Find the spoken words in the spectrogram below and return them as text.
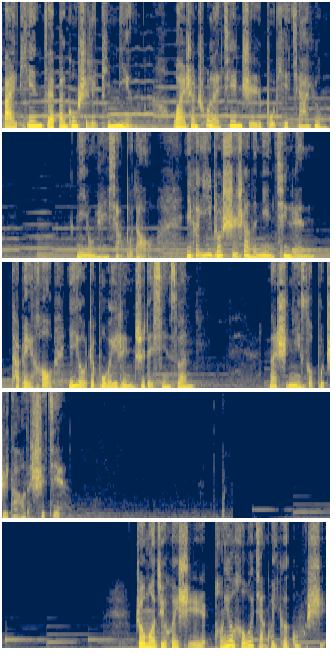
白天在办公室里拼命，晚上出来兼职补贴家用。你永远想不到，一个衣着时尚的年轻人，他背后也有着不为人知的辛酸。那是你所不知道的世界。周末聚会时，朋友和我讲过一个故事。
